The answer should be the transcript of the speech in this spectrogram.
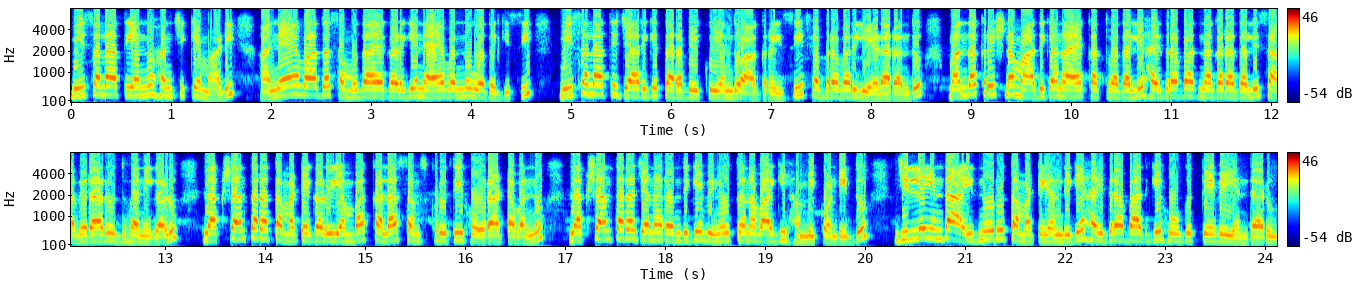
ಮೀಸಲಾತಿಯನ್ನು ಹಂಚಿಕೆ ಮಾಡಿ, ಅನ್ಯಾಯವಾದ ಸಮುದಾಯಗಳಿಗೆ ನ್ಯಾಯವನ್ನು ಒದಗಿಸಿ ಮೀಸಲಾತಿ ಜಾರಿಗೆ ತರಬೇಕು ಎಂದು ಆಗ್ರಹಿಸಿ ಫೆಬ್ರವರಿ ಏಳರಂದು ಮಂದಕೃಷ್ಣ ಮಾದಿಗ ನಾಯಕತ್ವದಲ್ಲಿ ಹೈದರಾಬಾದ್ ನಗರದಲ್ಲಿ ಸಾವಿರಾರು ಧ್ವನಿಗಳು, ಲಕ್ಷಾಂತರ ತಮಟೆಗಳು ಎಂಬ ಕಲಾ ಸಂಸ್ಕೃತಿ ಹೋರಾಟವನ್ನು ಲಕ್ಷಾಂತರ ಜನರೊಂದಿಗೆ ವಿನೂತನವಾಗಿ ಹಮ್ಮಿಕೊಂಡಿದ್ದು, ಜಿಲ್ಲೆಯಿಂದ ಐದುನೂರು ತಮಟೆಯೊಂದಿಗೆ ಹೈದರಾಬಾದ್ಗೆ ಹೋಗುತ್ತೇವೆ ಎಂದರು.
